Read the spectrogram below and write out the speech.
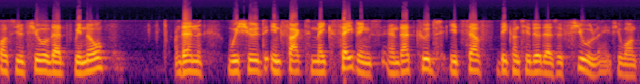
fossil fuel that we know, then we should in fact make savings, and that could itself be considered as a fuel, if you want.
